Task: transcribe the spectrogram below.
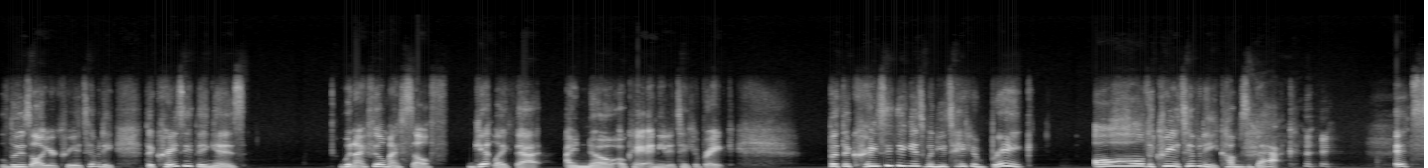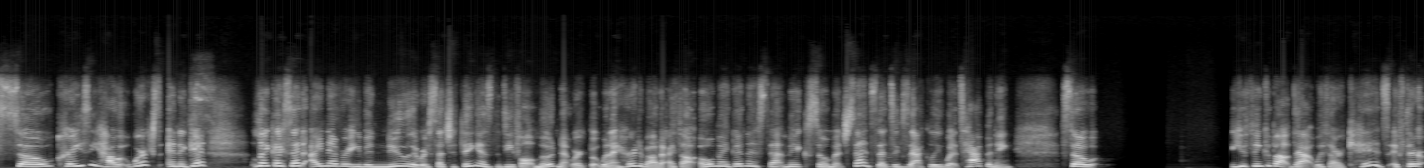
lose all your creativity the crazy thing is when i feel myself get like that I know, okay, I need to take a break. But the crazy thing is, when you take a break, all the creativity comes back. it's so crazy how it works. And yes. again, like I said, I never even knew there was such a thing as the default mode network. But when I heard about it, I thought, oh my goodness, that makes so much sense. That's mm-hmm. exactly what's happening. So you think about that with our kids. If they're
